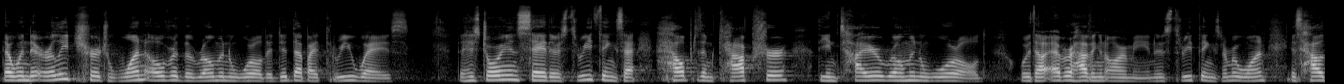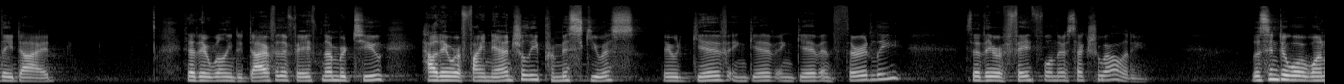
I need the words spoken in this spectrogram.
that when the early church won over the Roman world, it did that by three ways. The historians say there's three things that helped them capture the entire Roman world without ever having an army. And there's three things. Number one is how they died, that they're willing to die for their faith. Number two, how they were financially promiscuous. They would give and give and give. And thirdly, that they were faithful in their sexuality. Listen to what one,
